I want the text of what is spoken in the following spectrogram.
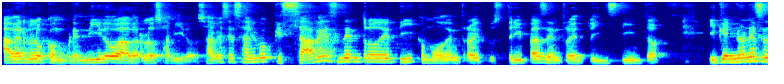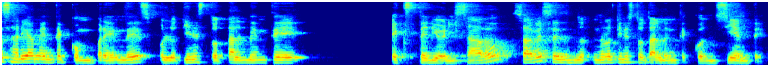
haberlo comprendido, haberlo sabido, ¿sabes? Es algo que sabes dentro de ti, como dentro de tus tripas, dentro de tu instinto, y que no necesariamente comprendes o lo tienes totalmente exteriorizado, ¿sabes? No, lo tienes totalmente consciente.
